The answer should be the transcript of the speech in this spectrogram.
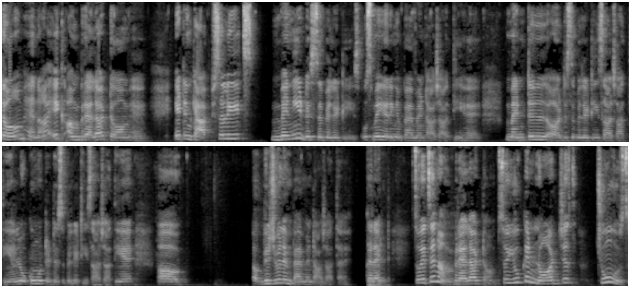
टर्म है ना एक अम्ब्रेला टर्म है इट इनकैप्सुलेट्स मेनी डिसेबिलिटीज उसमें हियरिंग इम्पेयरमेंट आ जाती है मेंटल डिसेबिलिटीज आ जाती है लोकोमोटिव डिसेबिलिटीज आ जाती है विजुअल इम्पेयरमेंट आ जाता है correct so it's an umbrella term so you can not just choose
